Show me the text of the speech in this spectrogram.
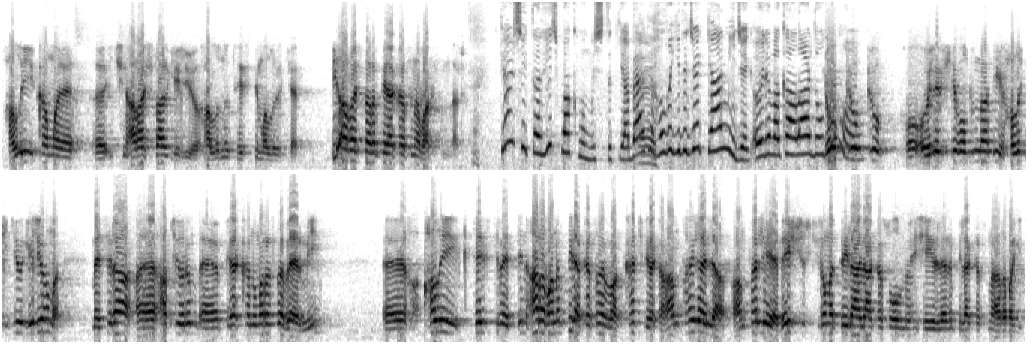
Halı yıkamaya e, için araçlar geliyor halını teslim alırken. Bir araçların plakasına baksınlar. Gerçekten hiç bakmamıştık ya. Belki halı gidecek gelmeyecek. Öyle vakalar da oluyor Yok mu? yok yok. O öyle bir şey olduğundan değil. Halı gidiyor geliyor ama mesela e, atıyorum e, plaka numarası da vermeyeyim. E, halıyı teslim ettin arabanın plakasına bak kaç plaka Antalya ile Antalya'ya 500 kilometre ile alakası olmayan şehirlerin plakasına araba gidiyor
